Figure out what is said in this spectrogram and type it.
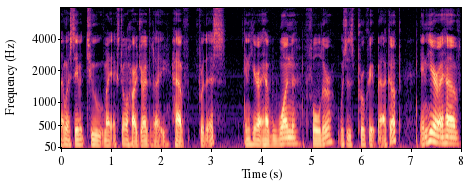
I'm going to save it to my external hard drive that I have for this. And here I have one folder, which is Procreate Backup, and here I have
